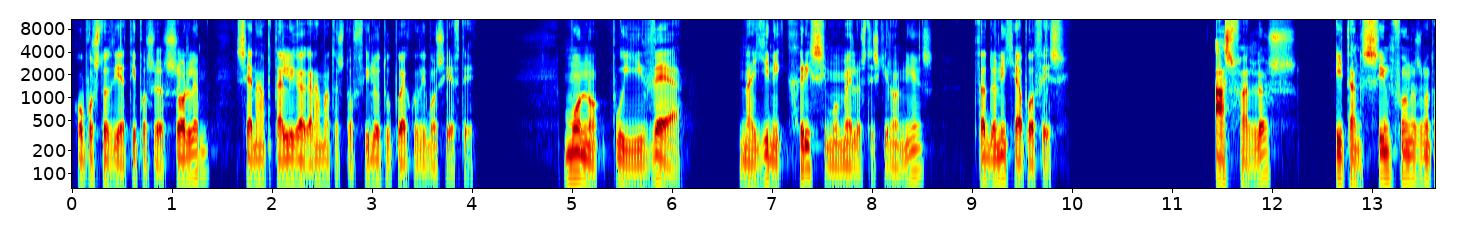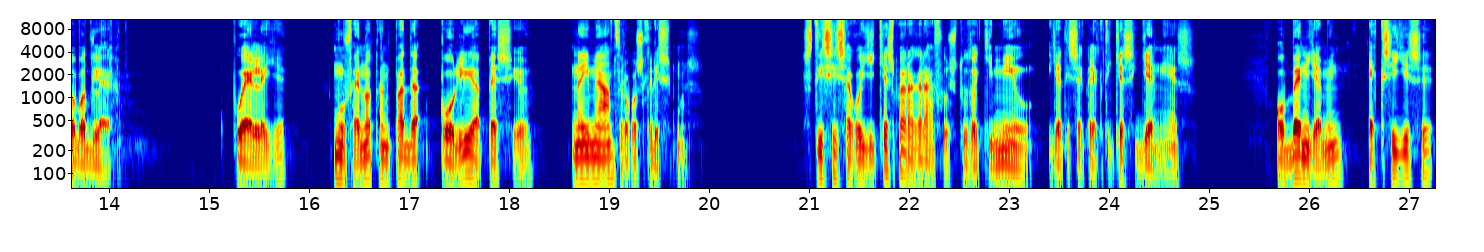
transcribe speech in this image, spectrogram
όπως το διατύπωσε ο Σόλεμ σε ένα από τα λίγα γράμματα στο φύλλο του που έχουν δημοσιευτεί. Μόνο που η ιδέα να γίνει χρήσιμο μέλος της κοινωνίας θα τον είχε αποθήσει. Άσφαλος ήταν σύμφωνος με τον Ποντλέρ, που έλεγε «Μου φαινόταν πάντα πολύ απέσιο να είμαι άνθρωπος χρήσιμος». Στις εισαγωγικές παραγράφους του δοκιμίου για τις εκλεκτικές συγγένειες, ο Μπένιαμιν εξήγησε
